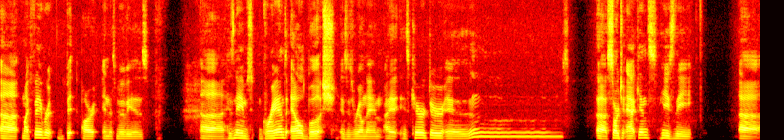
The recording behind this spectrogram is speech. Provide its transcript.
uh, my favorite bit part in this movie is uh, his name's Grand L. Bush is his real name. I, his character is uh, Sergeant Atkins. He's the uh,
